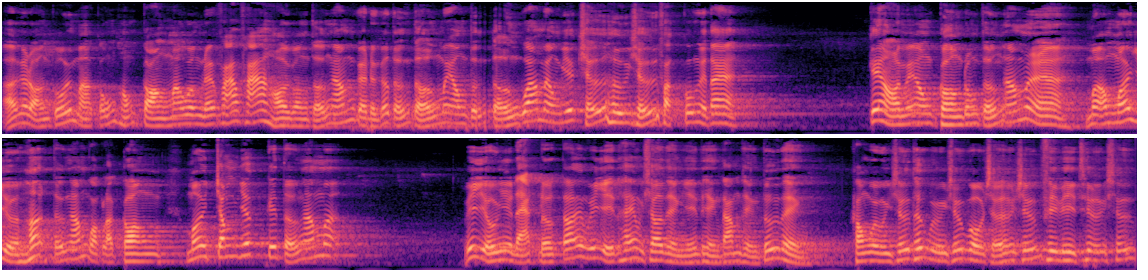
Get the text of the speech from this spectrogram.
ở cái đoạn cuối mà cũng không còn ma quân để phá phá hồi còn tưởng ấm kìa. Đừng có tưởng tượng mấy ông tưởng tượng quá mấy ông viết sử hư sử phật của người ta cái hồi mấy ông còn trong tưởng ấm này nè mà ông mới vừa hết tưởng ấm hoặc là còn mới chấm dứt cái tưởng ấm á. Ví dụ như đạt được tới, quý vị thấy một sơ thiền nhị, thiền tam thiền tứ thiền, không quy nguyên xứ, thức quy nguyên xứ, vô sự hương xứ, phi phi thư xứ.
